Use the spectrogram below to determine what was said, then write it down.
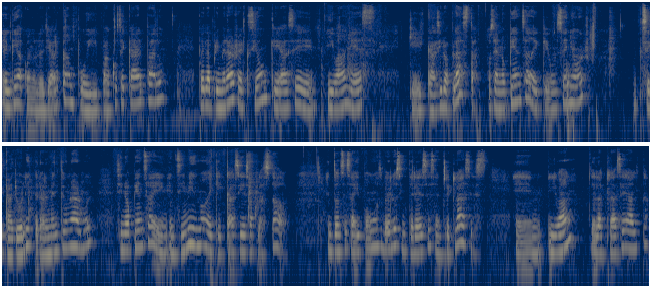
el día cuando lo lleva al campo y Paco se cae al palo, pues la primera reacción que hace Iván es que casi lo aplasta. O sea, no piensa de que un señor se cayó literalmente un árbol, sino piensa en, en sí mismo de que casi es aplastado. Entonces ahí podemos ver los intereses entre clases. Eh, Iván, de la clase alta,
